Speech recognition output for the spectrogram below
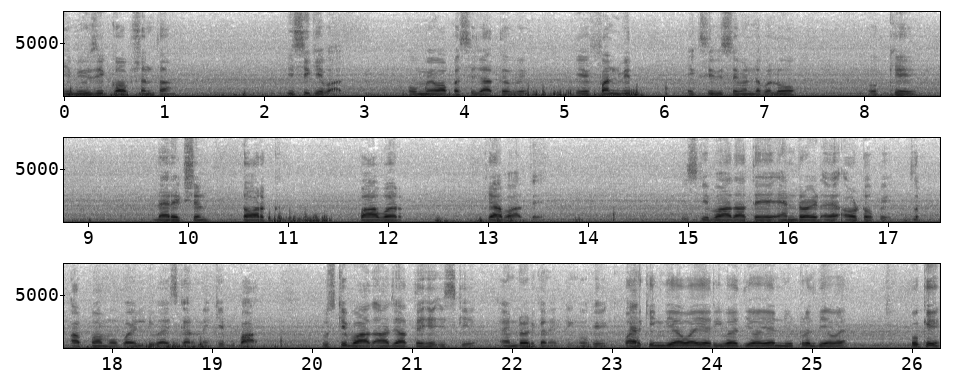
ये म्यूज़िक का ऑप्शन था। इसी के बाद, होम में वापस से जाते हुए, ये fun with X V seven double O okay direction torque power क्या बात है? इसके बाद आते हैं एंड्रॉयड ऑटो पे मतलब आपका मोबाइल डिवाइस करने के बाद। उसके बाद आ जाते हैं इसके एंड्रॉयड कनेक्टिंग ओके पार्किंग दिया हुआ है या रिवर्स दिया हुआ है न्यूट्रल दिया हुआ है? ओके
